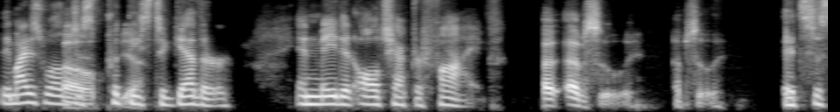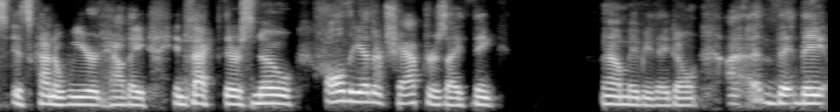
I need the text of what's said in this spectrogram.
they might as well have oh, just put yeah. these together and made it all chapter five. Uh, absolutely, absolutely. It's just it's kind of weird how they. In fact, there's no all the other chapters. I think. Well, maybe they don't. They, they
